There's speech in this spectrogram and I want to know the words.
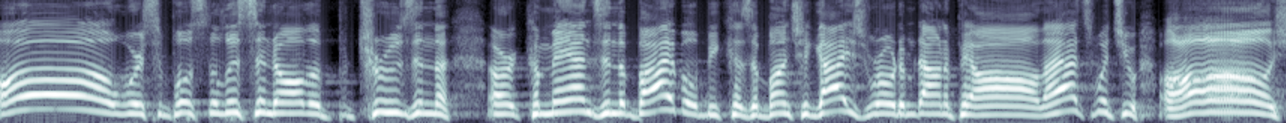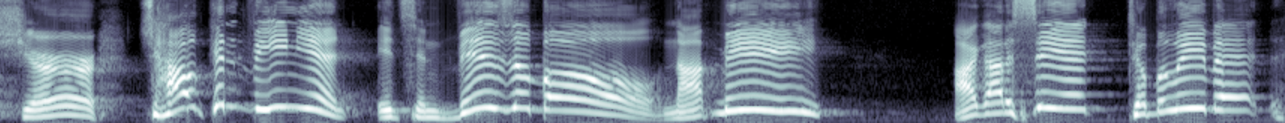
Oh, we're supposed to listen to all the truths in the or commands in the Bible because a bunch of guys wrote them down and pay. Oh, that's what you. Oh, sure. How convenient. It's invisible, not me. I got to see it to believe it.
